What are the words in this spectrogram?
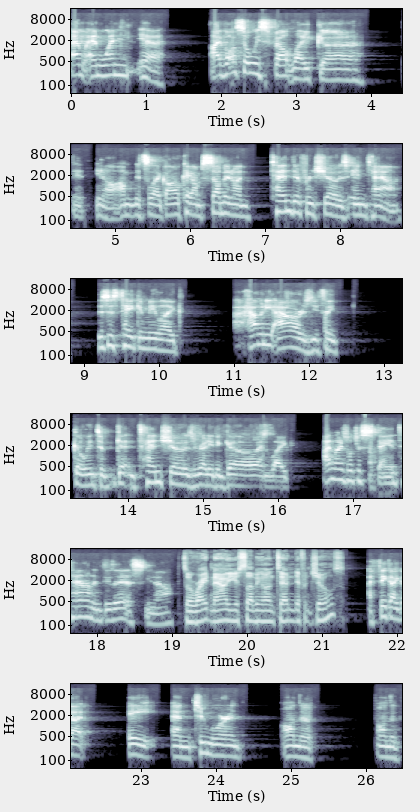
And and when yeah, I've also always felt like uh, it, you know, I'm it's like okay, I'm subbing on 10 different shows in town. This has taken me like how many hours do you think go into getting 10 shows ready to go and like I might as well just stay in town and do this, you know. So right now you're subbing on 10 different shows? I think I got eight and two more on the on the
